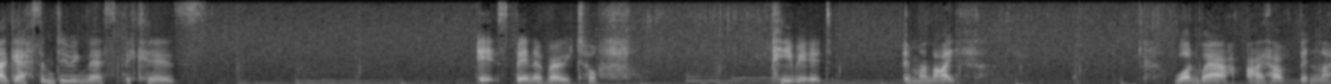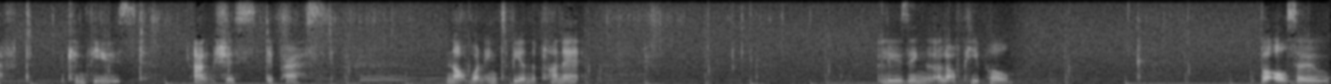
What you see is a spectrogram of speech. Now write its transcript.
I guess I'm doing this because it's been a very tough period in my life. One where I have been left confused, anxious, depressed, not wanting to be on the planet, losing a lot of people, but also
